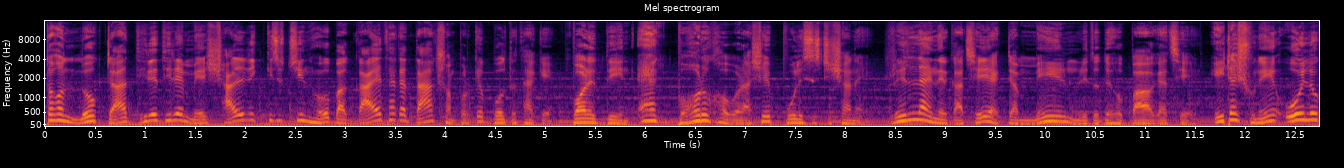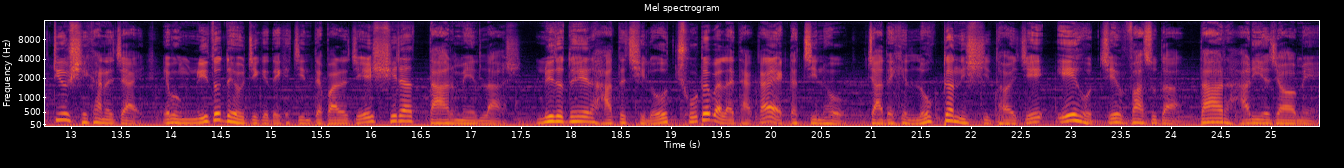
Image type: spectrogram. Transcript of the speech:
তখন লোকটা ধীরে ধীরে মেয়ের শারীরিক কিছু চিহ্ন বা গায়ে থাকা দাগ সম্পর্কে বলতে থাকে। পরের দিন এক বড় খবর আসে পুলিশ স্টেশনে। রেল লাইনের কাছে একটা মেয়ের মৃতদেহ পাওয়া গেছে। এটা শুনে ওই লোকটিও সেখানে যায় এবং মৃতদেহটিকে দেখে চিনতে পারে যে সেটা তার মেয়ের লাশ। মৃতদেহের হাতে ছিল ছোটবেলায় থাকা একটা চিহ্ন, যা দেখে লোকটা নিশ্চিত হয় যে এ হচ্ছে ভাসুদা, তার হারিয়ে যাওয়া মেয়ে।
